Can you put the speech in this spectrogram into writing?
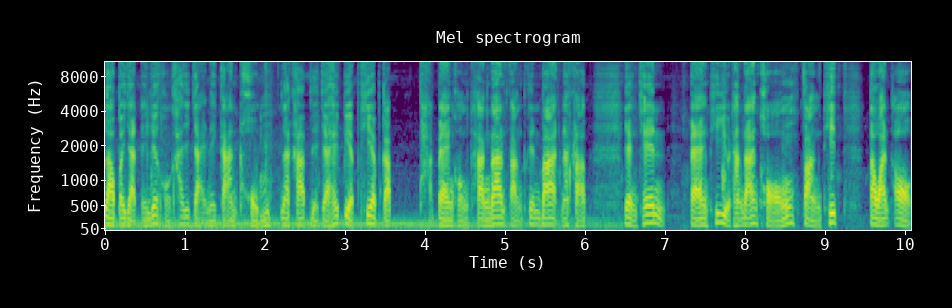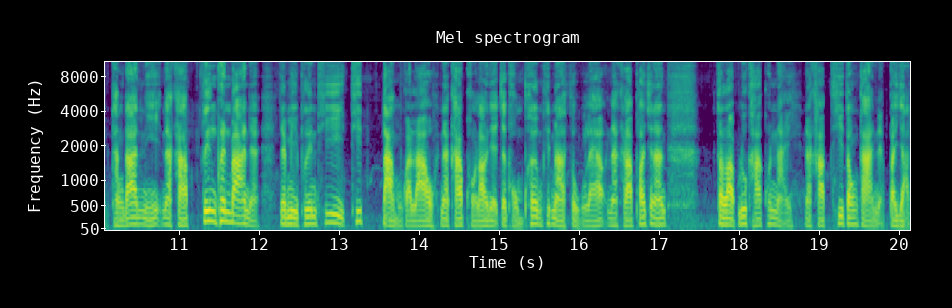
เราประหยัดในเรื่องของค่าใช้จ่ายในการถมนะครับ เดี๋ยวจะให้เปรียบเทียบกับแปลงของทางด้านฝั่งเพื่อนบ้านนะครับ อย่างเช่นแปลงที่อยู่ทางด้านของฝั่งทิศตะวันออกทางด้านนี้นะครับ ซึ่งเพื่อนบ้านเนี่ยจะมีพื้นที่ที่ ต่ำกว่าเรานะครับของเราเนี่ยจะถมเพิ่มขึ้นมาสูงแล้วนะครับ เพราะฉะนั้น สำหรับลูกค้าคนไหนนะครับที่ต้องการเนี่ยประหยัด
